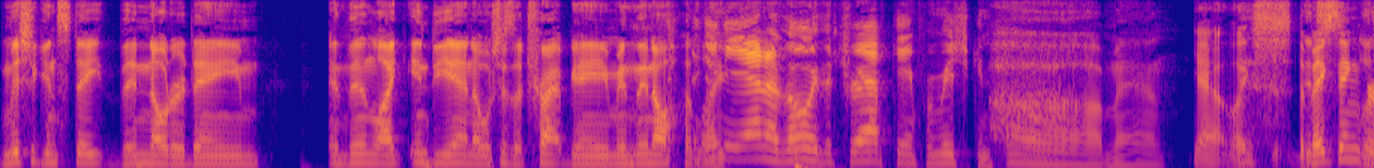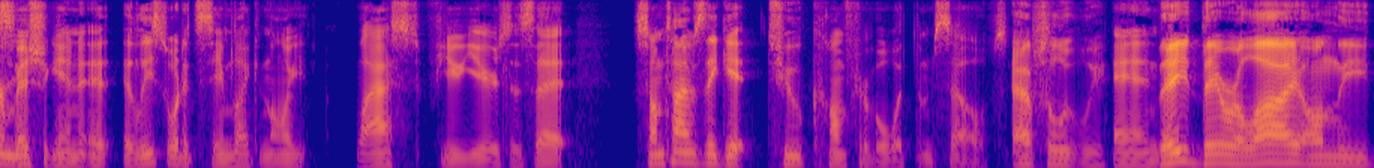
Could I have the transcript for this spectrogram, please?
Michigan State, then Notre Dame, and then like Indiana, which is a trap game, and then all like, Indiana's always a trap game for Michigan. oh man, Yeah, like It's- the big it's- thing for listen. Michigan, at, at least what it seemed like in the last few years, is that sometimes they get too comfortable with themselves, absolutely. and They they rely on the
